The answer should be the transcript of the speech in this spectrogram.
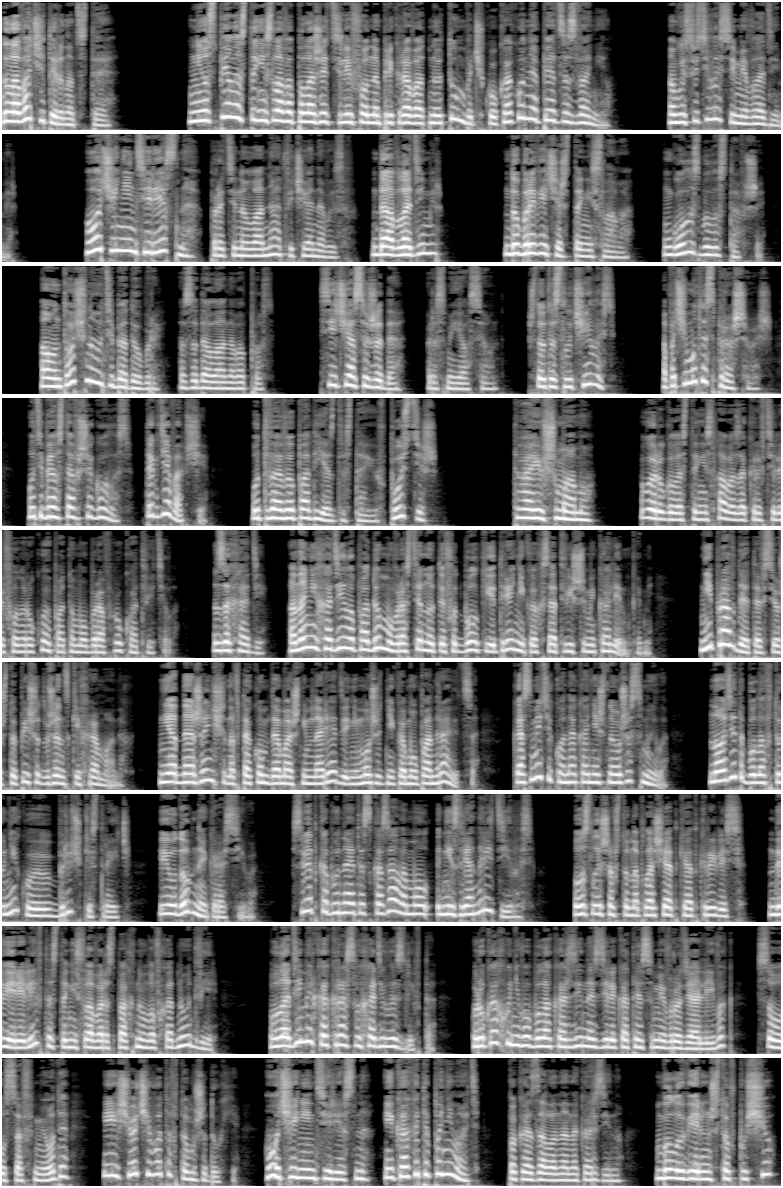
Глава 14. Не успела Станислава положить телефон на прикроватную тумбочку, как он опять зазвонил. Высветилось имя Владимир. «Очень интересно», — протянула она, отвечая на вызов. «Да, Владимир». «Добрый вечер, Станислава». Голос был уставший. «А он точно у тебя добрый?» — задала она вопрос. «Сейчас уже да», — рассмеялся он. «Что-то случилось? А почему ты спрашиваешь? У тебя уставший голос. Ты где вообще?» «У твоего подъезда стою. Впустишь?» «Твою ж маму!» Выругала Станислава, закрыв телефон рукой, потом, убрав руку, ответила. «Заходи». Она не ходила по дому в растянутой футболке и трениках с отвисшими коленками. Неправда это все, что пишут в женских романах. Ни одна женщина в таком домашнем наряде не может никому понравиться. Косметику она, конечно, уже смыла, но одета была в тунику и брючки стрейч, и удобно и красиво. Светка бы на это сказала, мол, не зря нарядилась. Услышав, что на площадке открылись двери лифта, Станислава распахнула входную дверь. Владимир как раз выходил из лифта. В руках у него была корзина с деликатесами вроде оливок, соусов меда и еще чего-то в том же духе. «Очень интересно. И как это понимать?» — показала она на корзину. «Был уверен, что впущу?»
